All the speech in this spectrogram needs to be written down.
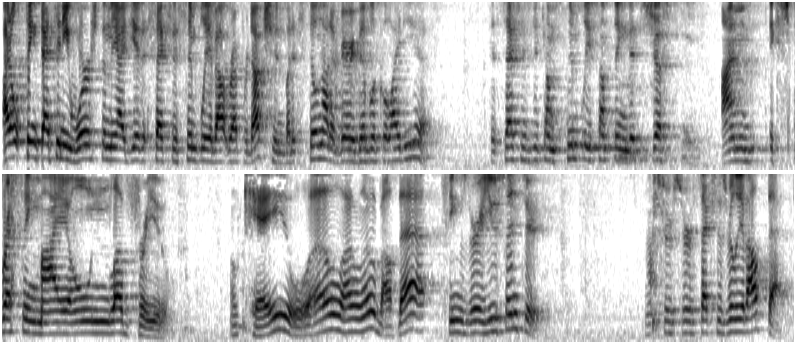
I don't think that's any worse than the idea that sex is simply about reproduction, but it's still not a very biblical idea. That sex has become simply something that's just, I'm expressing my own love for you. Okay, well, I don't know about that. Seems very you centered. Not sure, sure sex is really about that.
